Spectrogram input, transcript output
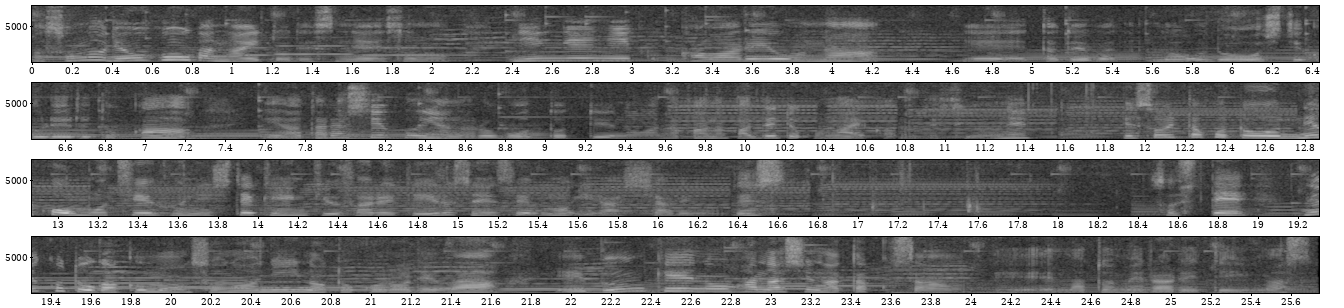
まあ、その両方がないとですねその人間に変わるようなえー、例えば労働をしてくれるとか、えー、新しい分野のロボットっていうのがなかなか出てこないからですよね。でそういったことを猫をモチーフにして研究されている先生もいらっしゃるようです。そして猫と学問その2のところでは、えー、文系の話がたくさん、えー、まとめられています。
